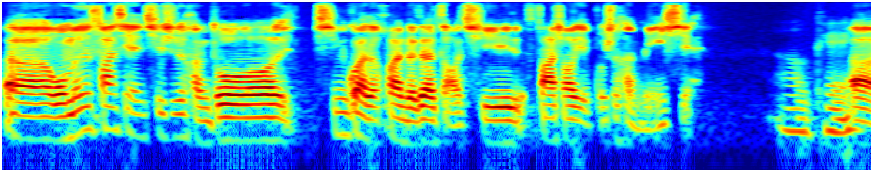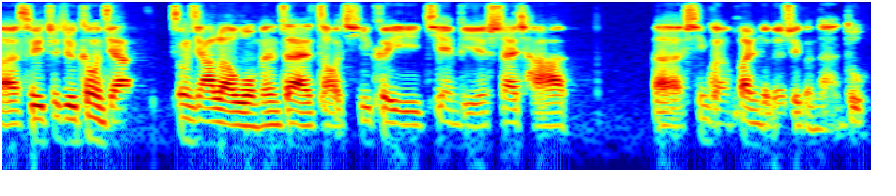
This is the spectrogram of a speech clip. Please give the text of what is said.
呃，我们发现其实很多新冠的患者在早期发烧也不是很明显。OK。呃，所以这就更加。增加了我们在早期可以鉴别筛查，呃，新冠患者的这个难度。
